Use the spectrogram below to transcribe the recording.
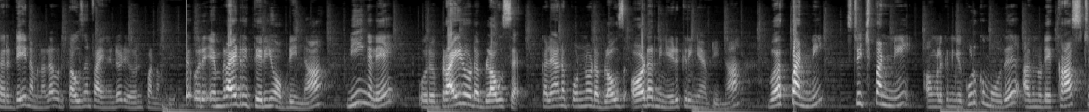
பெர் டே நம்மளால ஒரு தௌசண்ட் ஃபைவ் ஹண்ட்ரட் ஏர்ன் பண்ண முடியும். ஒரு எம்ப்ராய்டரி தெரியும் அப்படின்னா நீங்களே ஒரு ப்ரைடோட ப்ளவுஸை கல்யாண பொண்ணோட ப்ளவுஸ் ஆர்டர் நீங்கள் எடுக்கிறீங்க அப்படின்னா ஒர்க் பண்ணி ஸ்டிச் பண்ணி அவங்களுக்கு நீங்கள் கொடுக்கும்போது அதனுடைய காஸ்ட்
